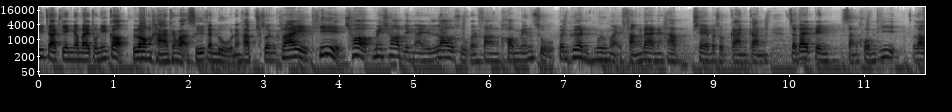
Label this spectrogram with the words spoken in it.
ที่จะเก็งกำไรตัวนี้ก็ลองหาจังหวะซื้อกันดูนะครับ ส่วนใครที่ชอบไม่ชอบยังไงเล่าสู่กันฟังคอมเมนต์สู่เพื่อนๆมือใหม่ฟังได้นะครับ แชร์ประสบการณ์กัน จะได้เป็นสังคมที่เรา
